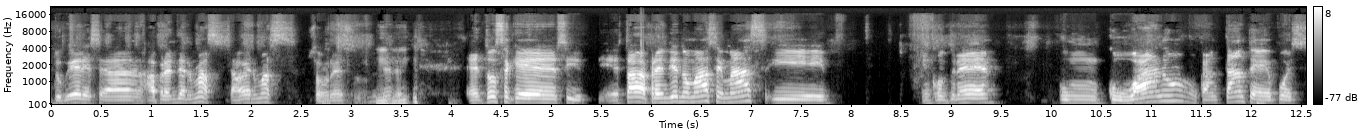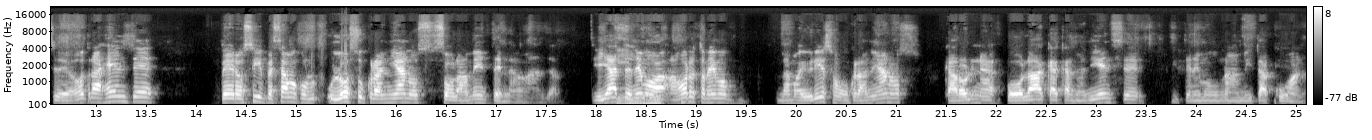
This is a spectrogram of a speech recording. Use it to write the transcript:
Tú quieres eh, aprender más, saber más sobre eso. Entonces que sí, estaba aprendiendo más y más y encontré un cubano, un cantante, pues eh, otra gente, pero sí, empezamos con los ucranianos solamente en la banda. Y ya Qué tenemos, loco. ahora tenemos, la mayoría son ucranianos Carolina es polaca, canadiense y tenemos una mitad cubana.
